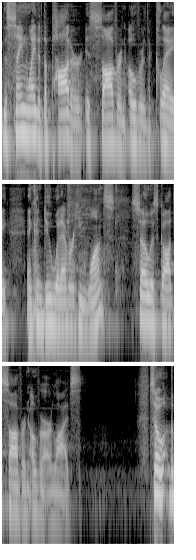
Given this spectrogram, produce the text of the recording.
the same way that the potter is sovereign over the clay and can do whatever he wants, so is God sovereign over our lives. So the,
